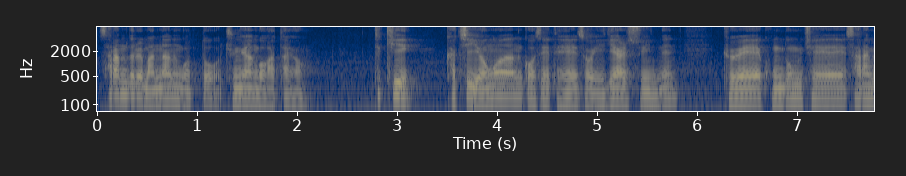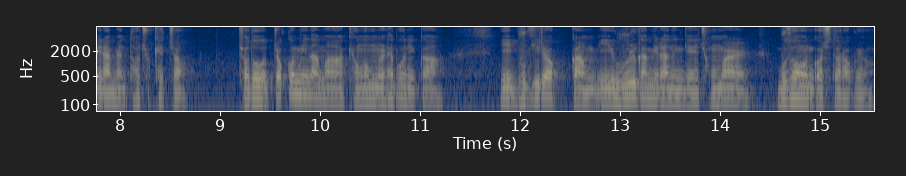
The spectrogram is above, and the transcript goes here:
사람들을 만나는 것도 중요한 것 같아요. 특히 같이 영원한 것에 대해서 얘기할 수 있는 교회 공동체 사람이라면 더 좋겠죠. 저도 조금이나마 경험을 해보니까 이 무기력감, 이 우울감이라는 게 정말 무서운 것이더라고요.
